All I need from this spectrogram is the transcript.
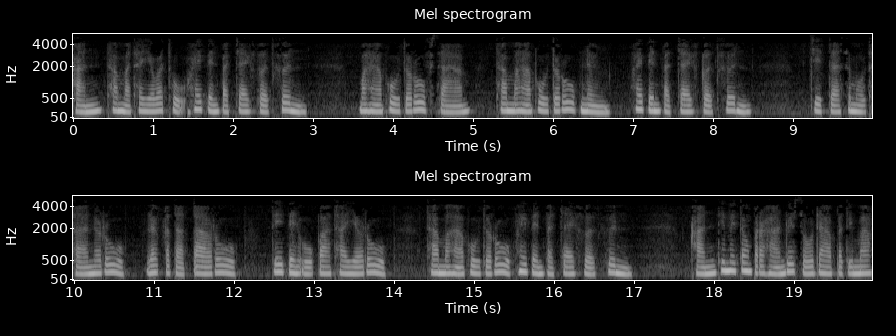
ขันธรรมทายวัตถุให้เป็นปัจจัยเกิดขึ้น มหาภูตรูปสามทำมหาภูตรูปหนึ่งให้เป็นปัจจัยเกิดขึ้น จิตตสมุทฐานรูป และกระตัตตารูป ที่เป็นอุปาทายรูปทำมหาภูตรูปให้เป็นปัจจัยเกิดขึ้น ขันธ์ที่ไม่ต้องประหารด้วยโสดาปฏิมัก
